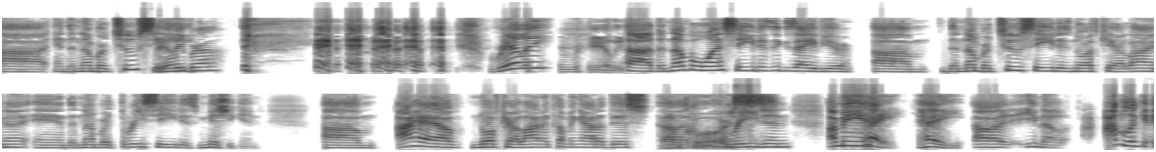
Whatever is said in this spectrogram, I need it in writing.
uh, and the number two seed. Really, bro? really? Really? Uh, the number one seed is Xavier. Um, the number two seed is North Carolina, and the number three seed is Michigan. Um, I have North Carolina coming out of this uh, Of course. region. I mean, hey, hey, uh, you know, I'm looking.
